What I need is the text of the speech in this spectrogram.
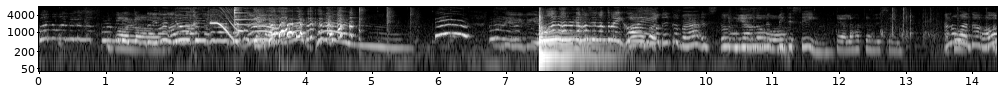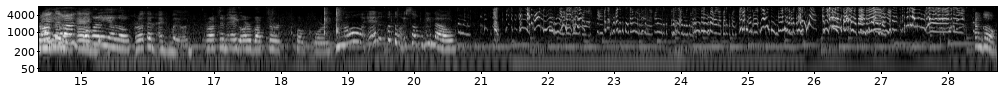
Paano nga nila na-formulate yung gano'n? Tingnan niyo, Ano, ano na kasi na-try ko eh. Ito ba? It's Yung yellow, Not be oh. the same. Yeah, lahat yung the same. Ano nga to? Ako Oh my Rotten God! egg. Ako na yellow. Rotten egg ba yun? Rotten egg or butter popcorn. No, eh, ano pa tong isang dilaw? And go.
